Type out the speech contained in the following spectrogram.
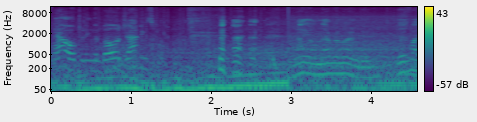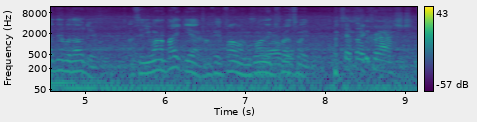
Now opening the Boa driving school. now you'll never learn, dude. This is what I did with LJ. I said, "You want a bike? Yeah. Okay, follow me. We're going the expressway." Except I crashed.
